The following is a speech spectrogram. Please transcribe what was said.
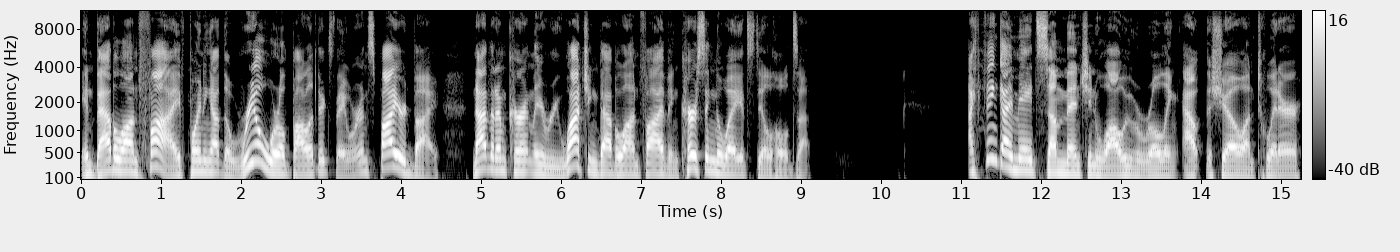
in Babylon 5, pointing out the real world politics they were inspired by. Not that I'm currently rewatching Babylon 5 and cursing the way it still holds up. I think I made some mention while we were rolling out the show on Twitter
